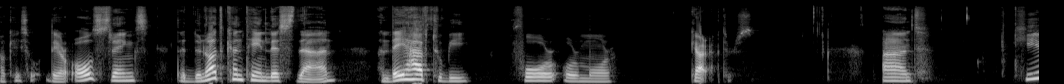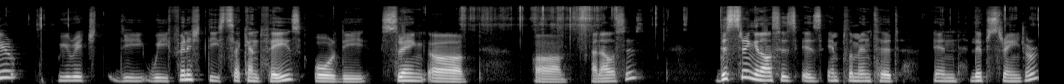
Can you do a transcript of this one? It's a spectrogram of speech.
Okay, so they are all strings that do not contain less than and they have to be four or more characters. And here we reached the we finished the second phase or the string uh, uh, analysis. This string analysis is implemented in libstranger,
